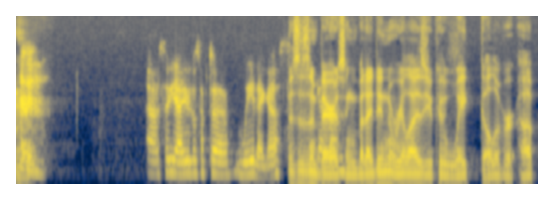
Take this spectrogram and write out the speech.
Uh, so yeah, you just have to wait, I guess. This is embarrassing, but I didn't realize you could wake Gulliver up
